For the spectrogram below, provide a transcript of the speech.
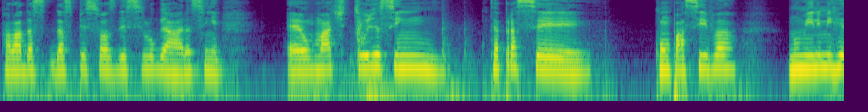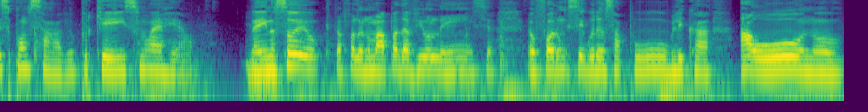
falar das, das pessoas desse lugar, assim. É uma atitude, assim, até para ser compassiva, no mínimo irresponsável, porque isso não é real. Né? E não sou eu que está falando o mapa da violência, é o Fórum de Segurança Pública, a ONU,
